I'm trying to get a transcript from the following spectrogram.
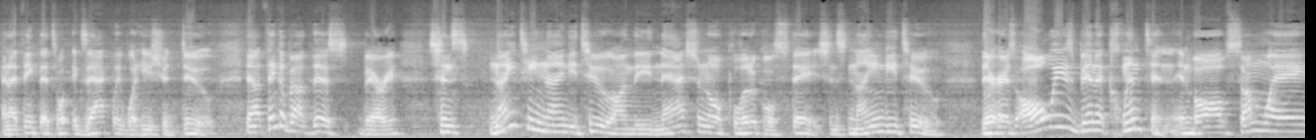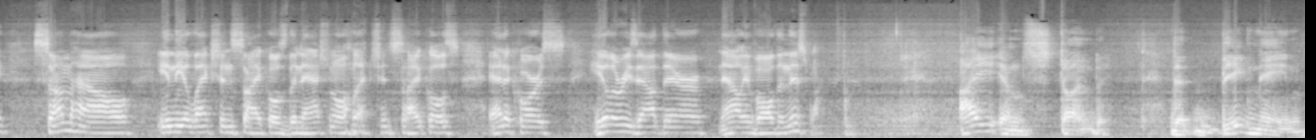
And I think that's exactly what he should do. Now, think about this, Barry. Since 1992, on the national political stage, since 92, there has always been a Clinton involved some way, somehow, in the election cycles, the national election cycles. And of course, Hillary's out there now involved in this one. I am stunned that big name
